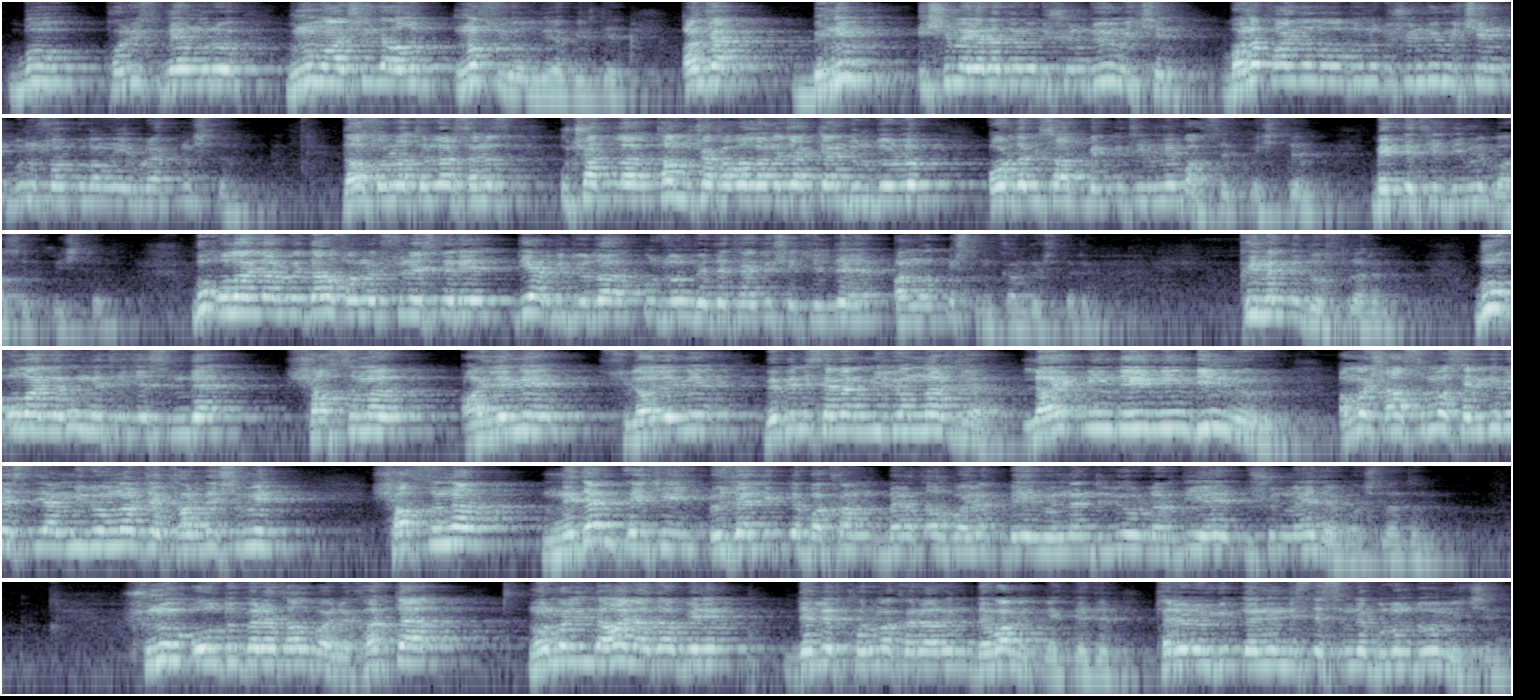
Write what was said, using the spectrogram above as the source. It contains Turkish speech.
Bu polis memuru bunu maaşıyla alıp nasıl yollayabildi? Ancak benim işime yaradığını düşündüğüm için, bana faydalı olduğunu düşündüğüm için bunu sorgulamayı bırakmıştım. Daha sonra hatırlarsanız uçakla tam uçak havalanacakken durdurulup orada bir saat bekletildiğimi bahsetmiştim. Bekletildiğimi bahsetmiştim. Bu olaylar ve daha sonraki süreçleri diğer videoda uzun ve detaylı şekilde anlatmıştım kardeşlerim. Kıymetli dostlarım, bu olayların neticesinde şahsımı, ailemi, sülalemi ve beni seven milyonlarca, layık mıyım değil miyim bilmiyorum. Ama şahsıma sevgi besleyen milyonlarca kardeşimin şahsına neden peki özellikle Bakan Berat Albayrak Bey'e yönlendiriyorlar diye düşünmeye de başladım. Şunu oldu Berat Albayrak. Hatta normalinde hala da benim devlet koruma kararım devam etmektedir. Terör örgütlerinin listesinde bulunduğum için.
